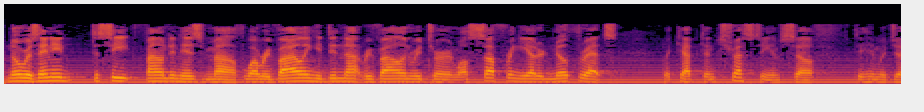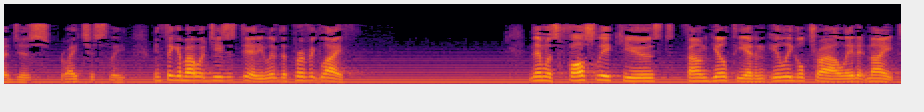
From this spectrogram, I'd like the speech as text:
nor was any deceit found in his mouth. While reviling, he did not revile in return. While suffering, he uttered no threats, but kept entrusting himself to him who judges righteously. I think about what Jesus did. He lived a perfect life. Then was falsely accused, found guilty at an illegal trial late at night,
